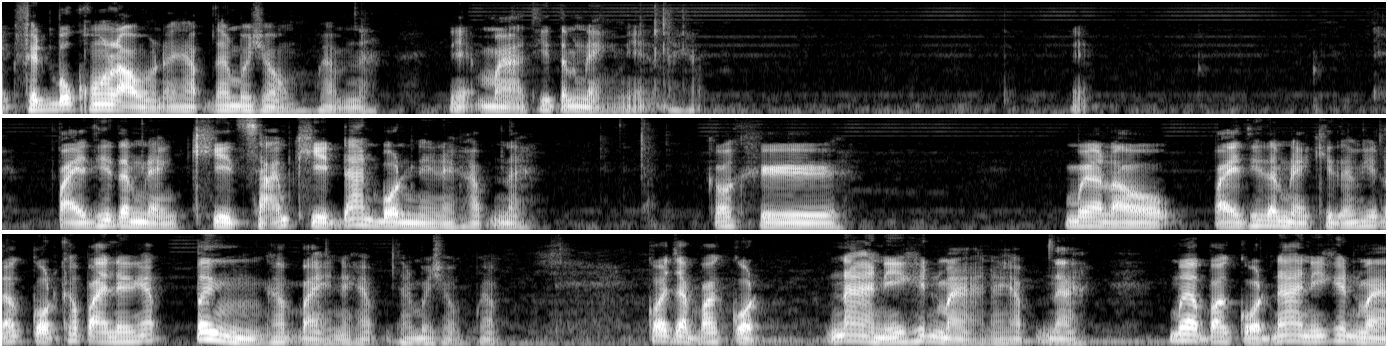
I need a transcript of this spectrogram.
จ Facebook ของเรานะครับท่านผู้ชมครับนะเนี่ยมาที่ตำแหน่งเนี้ยนะครับไปที่ตำแหน่งขีดสามขีดด้านบนเนี่ยนะครับนะ ก็คือเมื่อเราไปที่ตำแหน่งขีดสามขีดแล้วกดเข้าไปเลยครับ ปึ้งเข้าไปนะครับท่านผู้ชมครับ ก็จะปรากฏหน้านี้ขึ้นมานะครับนะเมื่อปรากฏหน้านี้ขึ้นมา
